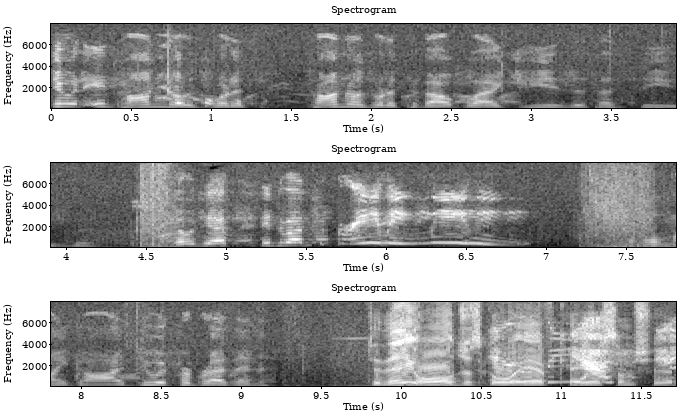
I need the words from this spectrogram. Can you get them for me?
Dude, it's Tom knows what it's. Tom knows what it's about. Black Jesus, I see this. No, Jeff, it's about screaming Mimi. Oh my God, do it for Brevin. Did they all just go AFK or some shit?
